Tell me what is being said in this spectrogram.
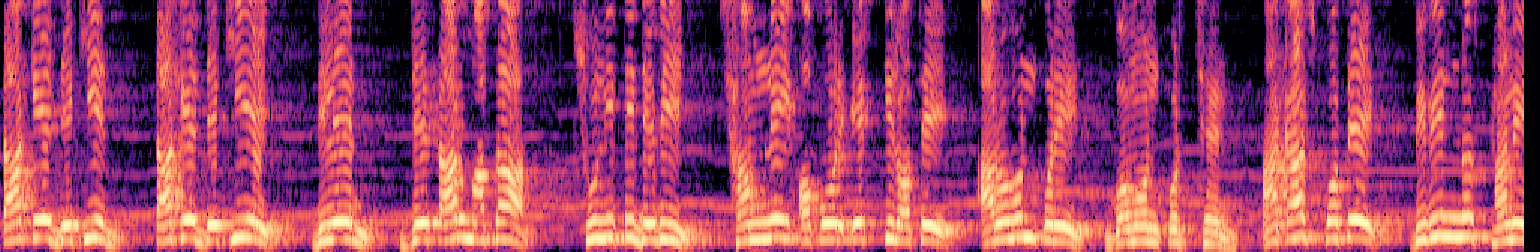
তাকে দেখিয়ে তাকে দেখিয়ে দিলেন যে তার মাতা সুনীতি দেবী সামনেই অপর একটি রথে আরোহণ করে গমন করছেন। আকাশ পথে বিভিন্ন স্থানে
